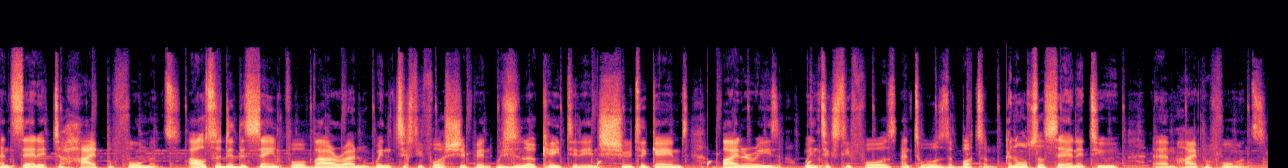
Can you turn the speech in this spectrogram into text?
and set it to high performance. I also did the same for Valorant Win64 shipping, which is located in shooter games, binaries, Win64s, and towards the bottom, and also setting it to um, high performance.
